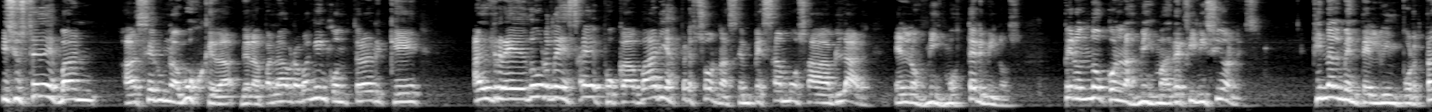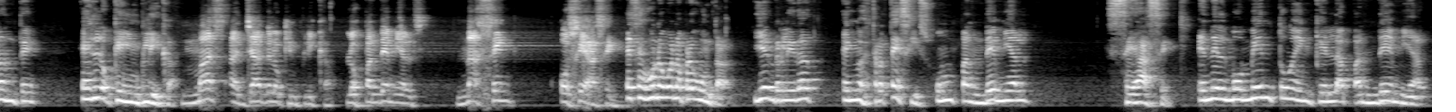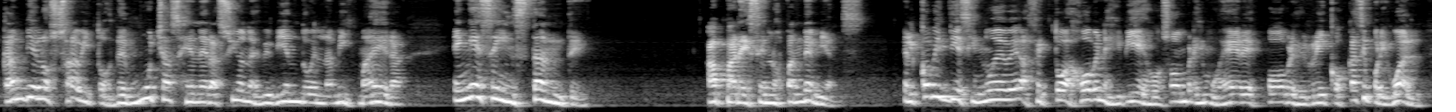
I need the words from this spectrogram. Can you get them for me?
Y si ustedes van hacer una búsqueda de la palabra, van a encontrar que alrededor de esa época varias personas empezamos a hablar en los mismos términos, pero no con las mismas definiciones. Finalmente, lo importante es lo que implica. Más allá de lo que implica, ¿los pandemials nacen o se hacen? Esa es una buena pregunta. Y en realidad, en nuestra tesis, un pandemial se hace. En el momento en que la pandemia cambia los hábitos de muchas generaciones viviendo en la misma era, en ese instante aparecen los pandemias. El COVID-19 afectó a jóvenes y viejos, hombres y mujeres, pobres y ricos, casi por igual.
